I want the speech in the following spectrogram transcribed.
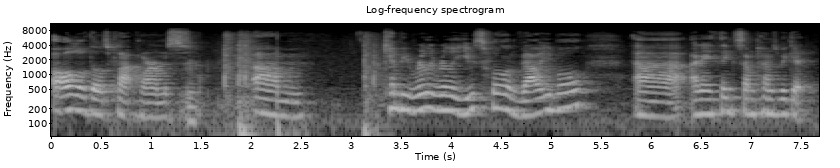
all of those platforms um, can be really, really useful and valuable. Uh, and I think sometimes we get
